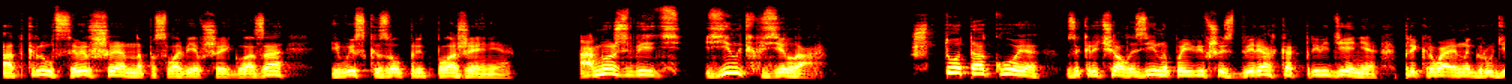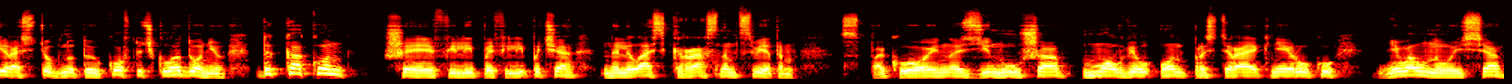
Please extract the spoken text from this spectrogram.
открыл совершенно пословевшие глаза и высказал предположение. «А может быть, Зинка взяла?» «Что такое?» – закричала Зина, появившись в дверях, как привидение, прикрывая на груди расстегнутую кофточку ладонью. «Да как он...» Шея Филиппа Филиппыча налилась красным цветом. «Спокойно, Зинуша», — молвил он, простирая к ней руку. «Не волнуйся,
